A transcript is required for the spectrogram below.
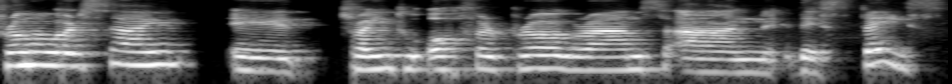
from our side uh, trying to offer programs and the space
